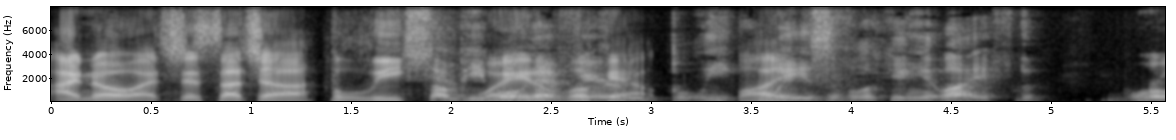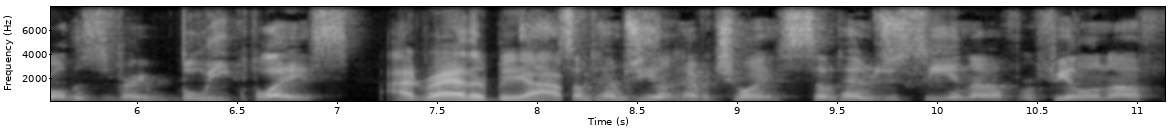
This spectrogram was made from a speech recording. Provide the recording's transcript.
i know it's just such a bleak some people way to have look very at bleak life. ways of looking at life. The world is a very bleak place. I'd rather be optimistic. sometimes you don't have a choice. Sometimes you see enough or feel enough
